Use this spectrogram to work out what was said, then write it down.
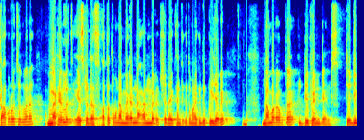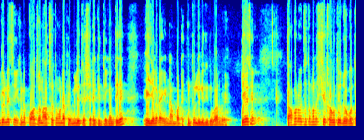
তারপর হচ্ছে তোমার ম্যাটেরিয়াল স্ট্যাটাস অর্থাৎ তোমরা ম্যারেড না আনম্যারেড সেটা এখান থেকে তোমরা কিন্তু পেয়ে যাবে। নাম্বার অফ দ্য ডিপেন্ডেন্টস তো ডিপেন্ডেন্স এখানে কজন আছো তোমরা ফ্যামিলিতে সেটা কিন্তু এখান থেকে এই জায়গাটা, এই নাম্বারটা কিন্তু লিখে দিতে পারবে। ঠিক আছে? তারপর হচ্ছে তোমাদের শিক্ষাগত যোগ্যতা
